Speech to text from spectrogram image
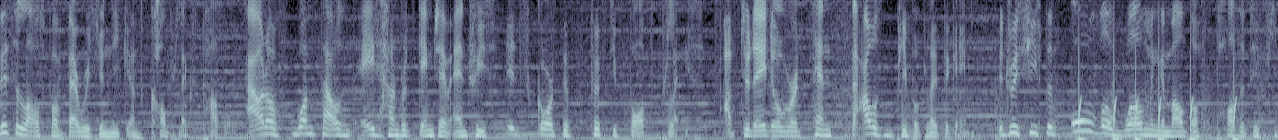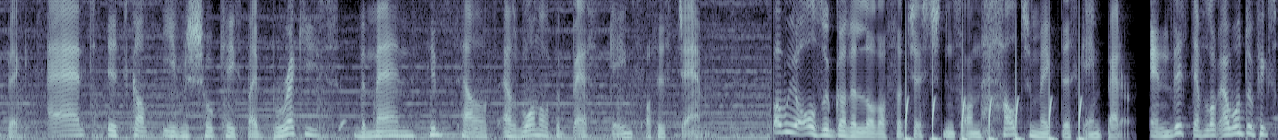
This allows for very unique and complex puzzles. Out of 1800 Game Jam entries, it scored the 54th place. Up to date, over 10,000 people played the game. It received an overwhelming amount of positive feedback, and it got even showcased by Brackeys, the man himself, as one of the best games of his jam. But we also got a lot of suggestions on how to make this game better. In this devlog I want to fix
